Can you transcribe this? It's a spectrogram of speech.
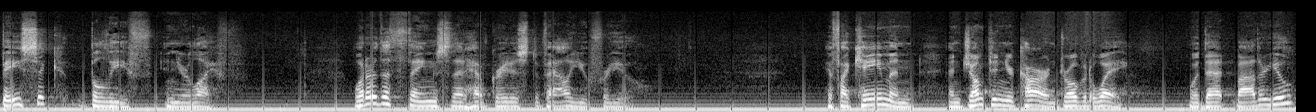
basic belief in your life? What are the things that have greatest value for you? If I came and, and jumped in your car and drove it away, would that bother you?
